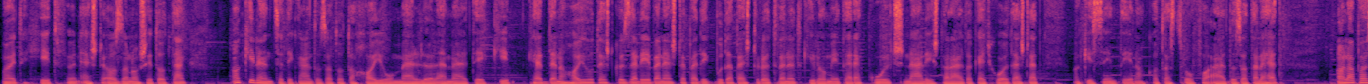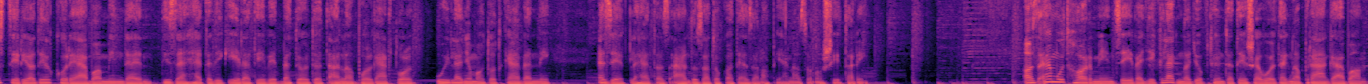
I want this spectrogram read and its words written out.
majd hétfőn este azonosították, a kilencedik áldozatot a hajó mellől emelték ki. Kedden a hajótest közelében, este pedig Budapestről 55 kilométerre Kulcsnál is találtak egy holtestet, aki szintén a katasztrófa áldozata lehet. A lap azt írja, Dél-Koreában minden 17. életévét betöltött állampolgártól új lenyomatot kell venni, ezért lehet az áldozatokat ez alapján azonosítani. Az elmúlt 30 év egyik legnagyobb tüntetése volt tegnap Prágában.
